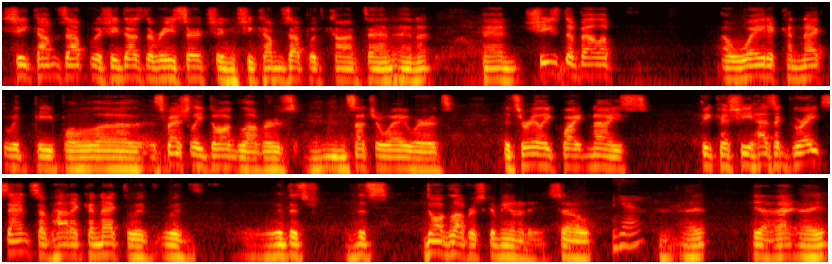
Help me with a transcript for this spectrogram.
she comes up with, she does the research and she comes up with content and, and she's developed a way to connect with people, uh, especially dog lovers in, in such a way where it's, it's really quite nice because she has a great sense of how to connect with, with, with this, this dog lovers community. So Yeah. I, yeah, I, I,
